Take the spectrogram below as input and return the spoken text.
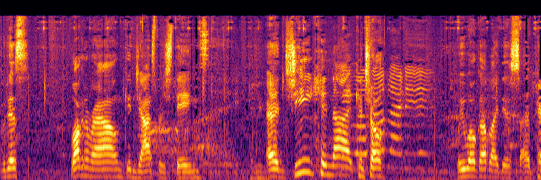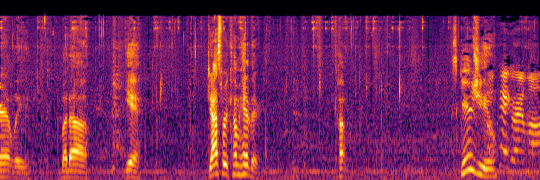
we're just walking around, getting Jasper's things. And she cannot control We woke up like this, apparently. But, uh, yeah. Jasper, come hither. Come. Excuse you. Okay, Grandma.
